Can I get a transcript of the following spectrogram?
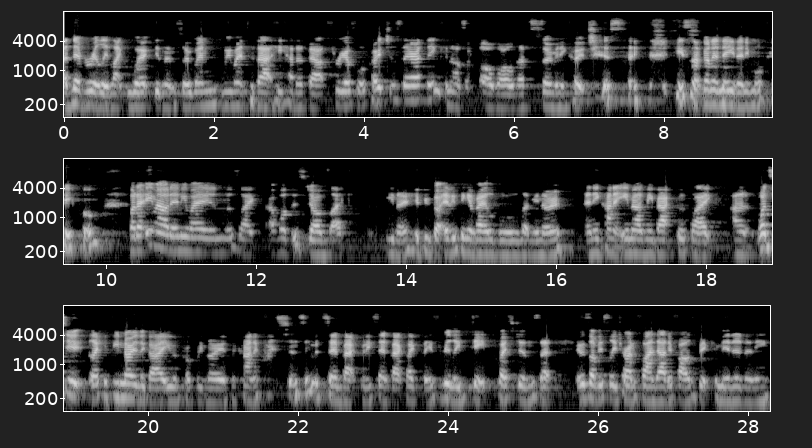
I'd never really like worked in them. So when we went to that, he had about three or four coaches there, I think, and I was like, oh wow, that's so many coaches. He's not going to need any more people. But I emailed anyway and was like, I want this job. Like, you know, if you've got anything available, let me know. And he kind of emailed me back with like, uh, once you like, if you know the guy, you would probably know the kind of questions he would send back. But he sent back like these really deep questions that it was obviously trying to find out if I was a bit committed, and he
